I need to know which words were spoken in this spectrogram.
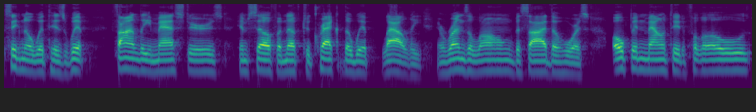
signal with his whip finally masters himself enough to crack the whip loudly and runs along beside the horse. Open mounted flows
